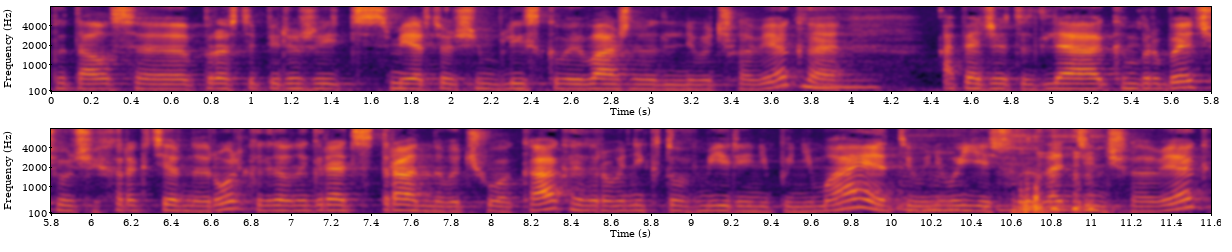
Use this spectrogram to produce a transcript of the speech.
пытался просто пережить смерть очень близкого и важного для него человека. Mm-hmm. Опять же, это для Камбербэтча очень характерная роль, когда он играет странного чувака, которого никто в мире не понимает, mm-hmm. и у него есть вот один человек,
